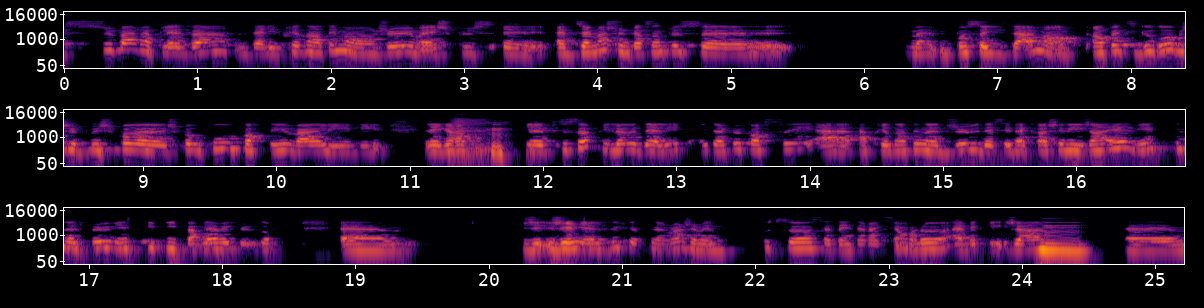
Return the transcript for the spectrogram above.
super plaisant d'aller présenter mon jeu. Mais je suis habituellement, je suis une personne plus ben, pas solitaire, mais en, petit groupe, je ne suis, pas beaucoup portée vers les, les, les grands et tout ça. Puis là, d'aller être un peu forcée à, présenter notre jeu, d'essayer d'accrocher les gens. Hey, viens notre jeu, viens puis parler avec les autres. Euh, j'ai réalisé que finalement, j'aimais beaucoup ça, cette interaction-là avec les gens. Hmm. Euh,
